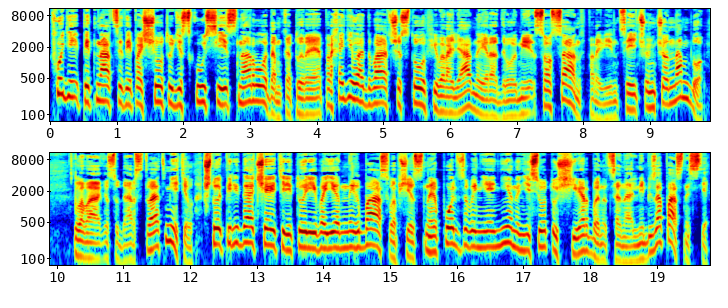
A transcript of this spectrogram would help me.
в ходе 15-й по счету дискуссии с народом, которая проходила 26 февраля на аэродроме Сосан в провинции Чунчон-Нам Намдо. Глава государства отметил, что передача территории военных баз в общественное пользование не нанесет ущерба национальной безопасности.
